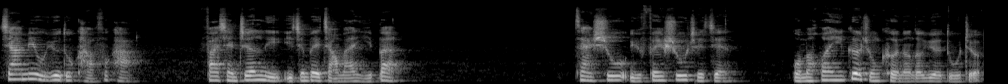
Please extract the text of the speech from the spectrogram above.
加缪阅读卡夫卡，发现真理已经被讲完一半。在书与非书之间，我们欢迎各种可能的阅读者。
